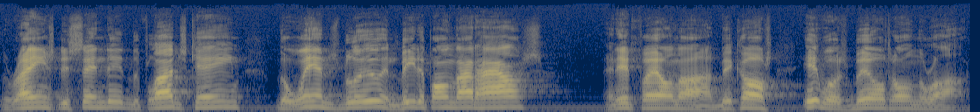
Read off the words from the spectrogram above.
The rains descended, the floods came, the winds blew and beat upon that house, and it fell not because it was built on the rock.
